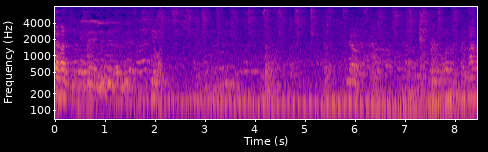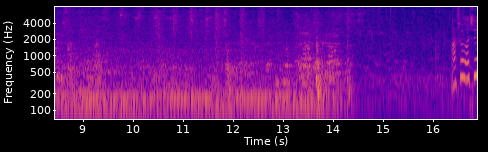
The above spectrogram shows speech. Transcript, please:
দেখাচ্ছে। আসো মাসি।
